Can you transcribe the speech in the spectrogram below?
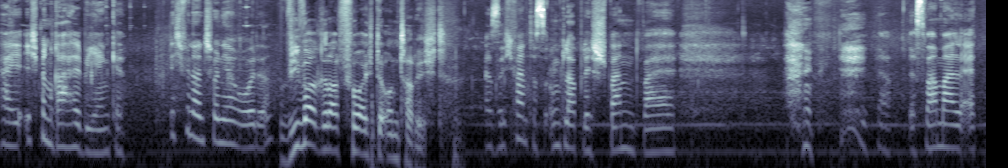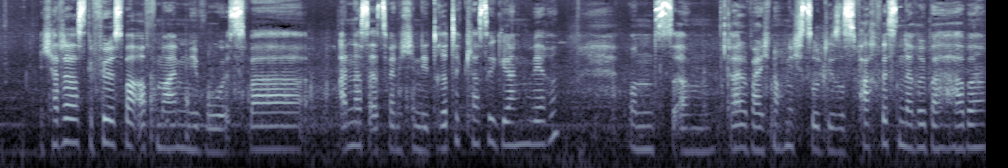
Hi, ich bin Rahel Bienke. Ich bin Antonia Rode. Wie war gerade für euch der Unterricht? Also ich fand das unglaublich spannend, weil ja, es war mal, ich hatte das Gefühl, es war auf meinem Niveau. Es war anders, als wenn ich in die dritte Klasse gegangen wäre. Und ähm, gerade weil ich noch nicht so dieses Fachwissen darüber habe,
